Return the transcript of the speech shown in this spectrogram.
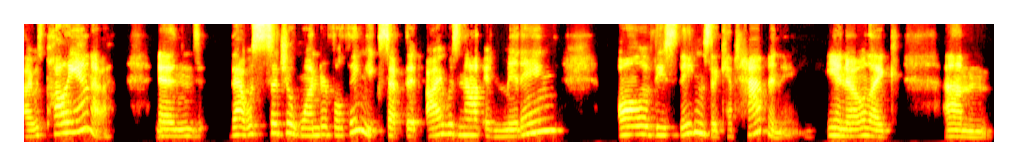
i was pollyanna and that was such a wonderful thing except that i was not admitting all of these things that kept happening you know like um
